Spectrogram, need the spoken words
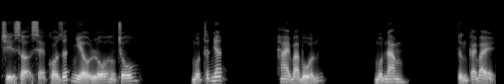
chỉ sợ sẽ có rất nhiều lỗ hổng chỗ. Một thất nhất. Hai ba bốn một năm, từng cái bảy.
